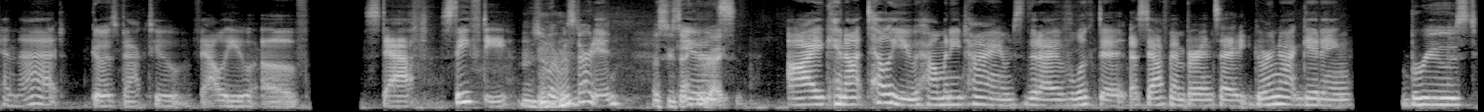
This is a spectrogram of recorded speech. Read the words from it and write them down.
And that goes back to value of staff safety, which is where we mm-hmm. started. That's exactly right. I cannot tell you how many times that I've looked at a staff member and said, You're not getting bruised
